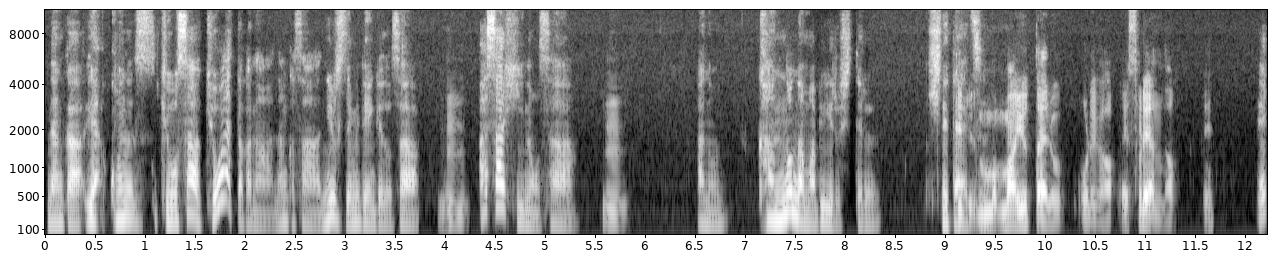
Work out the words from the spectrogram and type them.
なんかいやこの今日さ今日やったかな。なんかさニュースで見てんけどさうん。朝日のさうん。あの缶の生ビール知ってる？知って出たやつ。る。ままあ言ったやろ俺が。えそれやんな。え？え？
